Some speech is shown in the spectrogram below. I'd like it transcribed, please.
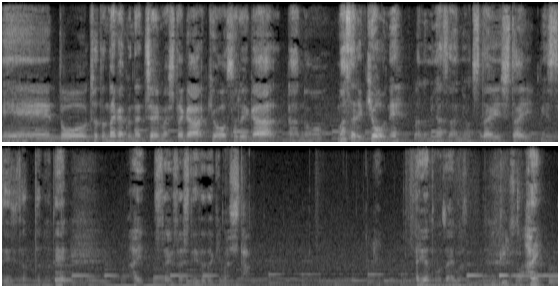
い、えー、っー、とちょっと長くなっちゃいましたが今日それがあのまさに今日ねあの皆さんにお伝えしたいメッセージだったので、はい、伝えさせていただきました、はい、ありがとうございます。はい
